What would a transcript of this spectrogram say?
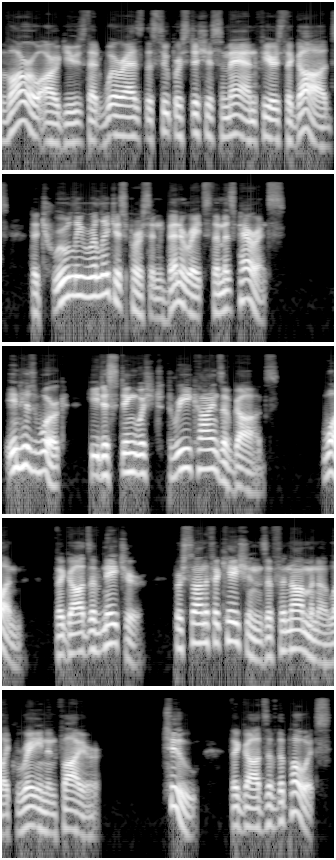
Varro argues that whereas the superstitious man fears the gods, the truly religious person venerates them as parents. In his work, he distinguished three kinds of gods. 1. The gods of nature, personifications of phenomena like rain and fire. 2. The gods of the poets,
